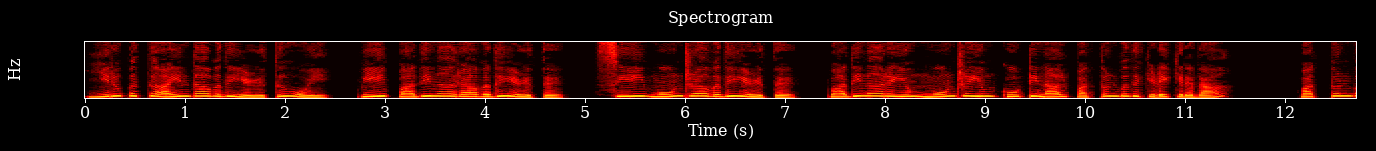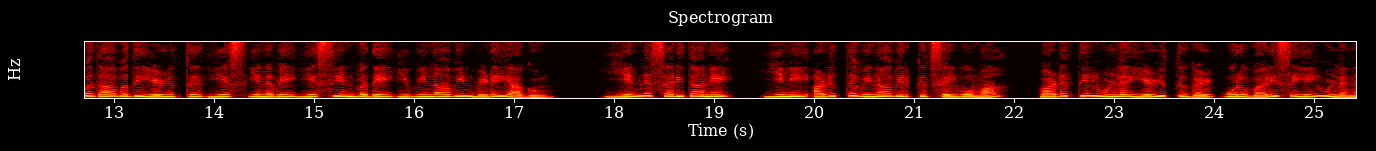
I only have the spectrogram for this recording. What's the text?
இருபத்து ஐந்தாவது எழுத்து ஒய் பி பதினாறாவது எழுத்து. சி மூன்றாவது எழுத்து. பதினாறையும் மூன்றையும் கூட்டினால் பத்தொன்பது கிடைக்கிறதா? பத்தொன்பதாவது எழுத்து எஸ் எனவே எஸ் என்பதே இவ்வினாவின் விடையாகும். என்ன சரிதானே? இனி அடுத்த வினாவிற்குச் செல்வோமா? படத்தில் உள்ள எழுத்துகள் ஒரு வரிசையில் உள்ளன.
